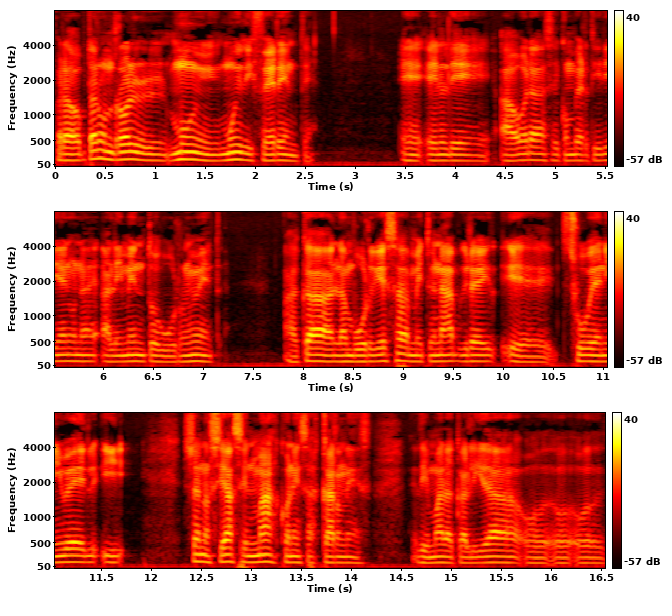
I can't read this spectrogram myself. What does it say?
para adoptar un rol muy, muy diferente. Eh, el de ahora se convertiría en un alimento gourmet. Acá la hamburguesa mete un upgrade, eh, sube de nivel y ya no se hacen más con esas carnes de mala calidad o, o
